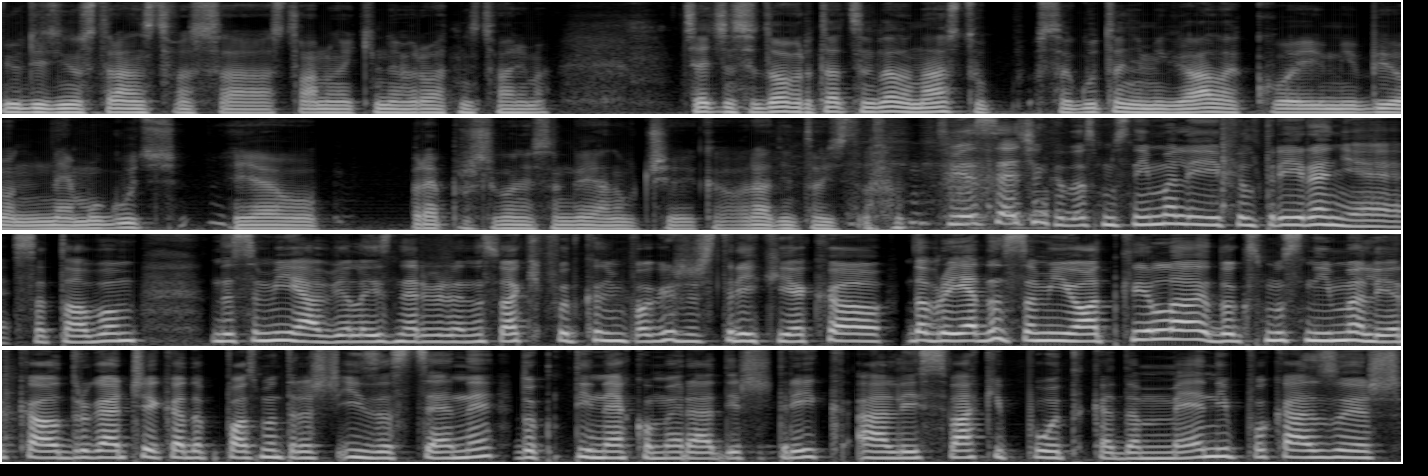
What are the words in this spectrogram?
ljudi iz inostranstva sa stvarno nekim neverovatnim stvarima. Sećam se dobro, tad sam gledao nastup sa gutanjem igala koji mi je bio nemoguć i evo, preprošle godine sam ga ja naučio i kao radim to isto. Ja se sećam kada smo snimali filtriranje sa tobom, da sam i ja bila iznervirana svaki put kad mi pokažeš trik i ja kao, dobro, jedan sam i otkrila dok smo snimali, jer kao drugačije je kada posmatraš iza scene, dok ti nekome radiš trik, ali svaki put kada meni pokazuješ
